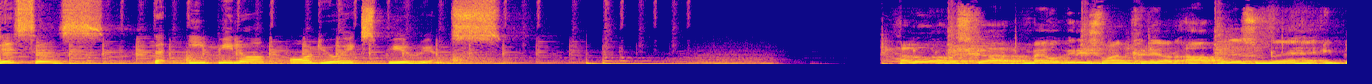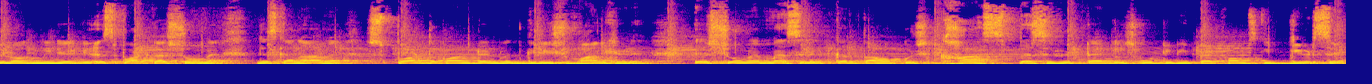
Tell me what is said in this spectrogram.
This is the Epilogue Audio Experience. Hello नमस्कार। मैं हूँ गिरीश वानखेड़े और आप मुझे सुन रहे हैं ईपीलॉग मीडिया के इस पॉडकास्ट शो में, जिसका नाम है spot the content with Girish Wankhede. इस शो में मैं सिलेक्ट करता हूँ कुछ खास specific titles O T platforms की भीड़ से,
